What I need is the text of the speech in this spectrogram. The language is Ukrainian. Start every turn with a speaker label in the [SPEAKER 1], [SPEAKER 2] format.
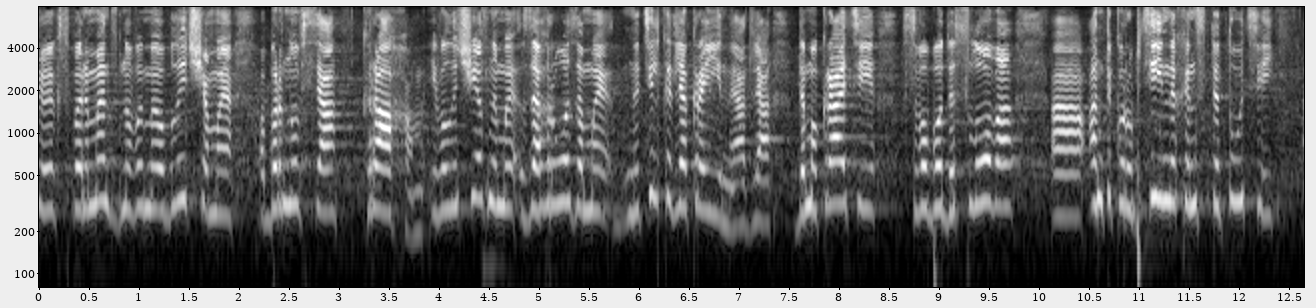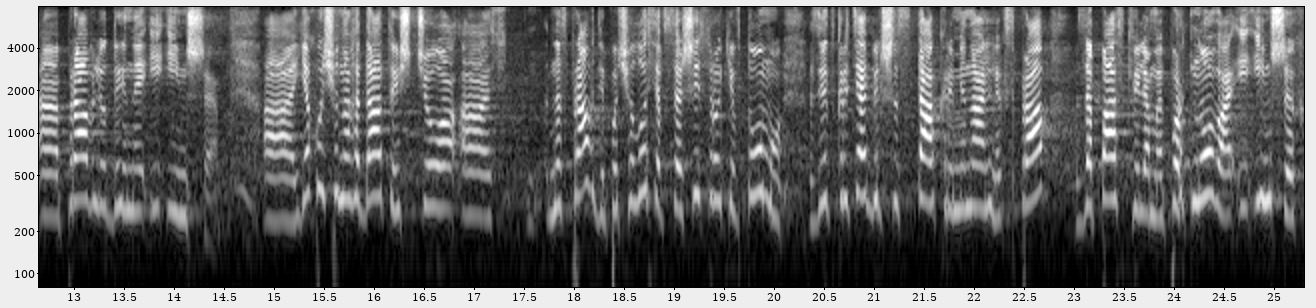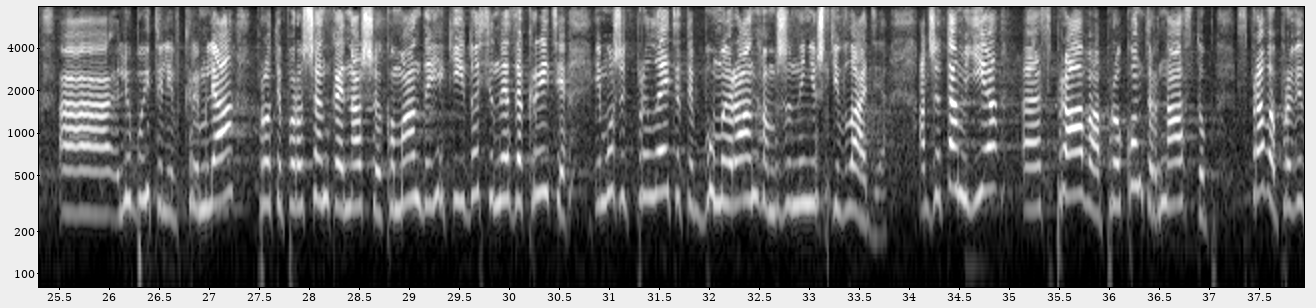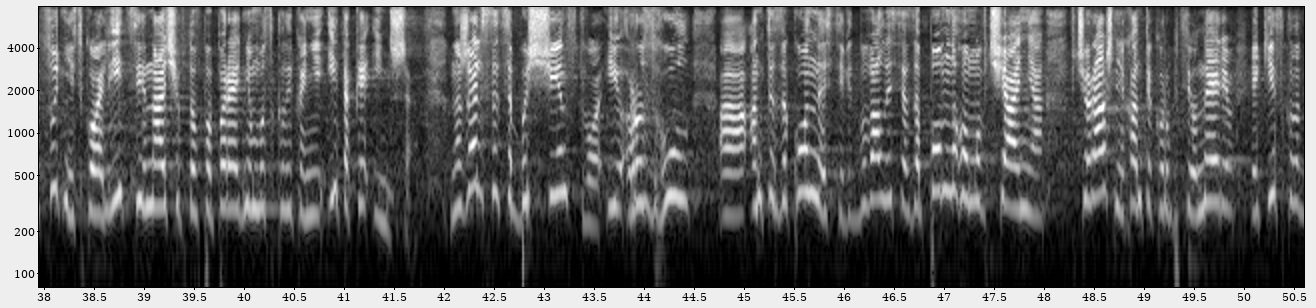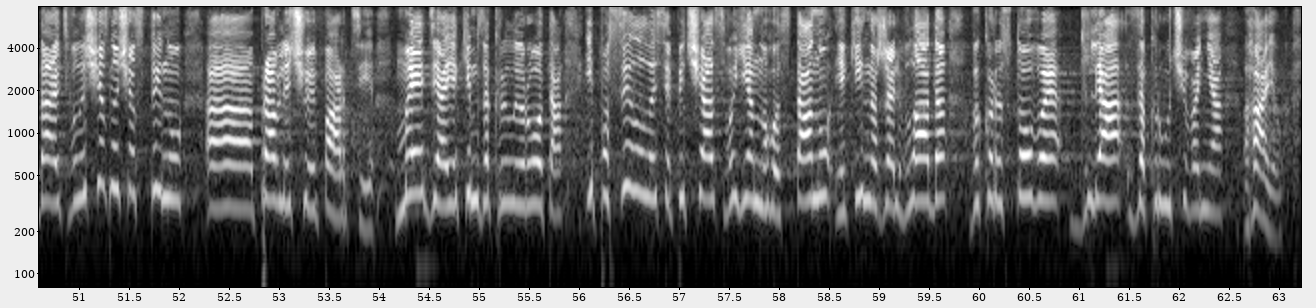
[SPEAKER 1] що експеримент з новими обличчями обернувся крахом і величезними загрозами не тільки для країни, а для демократії, свободи слова, е, антикорупційних інституцій, е, прав людини і інше. Е, Я хочу нагадати, що насправді почалося все 6 років тому з відкриття більше ста кримінальних справ за пасквілями Портнова і інших любителів Кремля проти Порошенка і нашої команди, які досі не закриті і можуть прилетіти бумерангом вже нинішній владі. Адже там є е, справа про контрнаступ, справа про відсутність коаліції, начебто в попередньому скликанні, і таке інше. На жаль, все це безчинство і розгул е, антизаконності відбувалися за повного мовчання вчорашніх антикорупціонерів, які складають величезну частину е, правлячої партії, медіа, яким закрили рота, і посилилися під час воєнного стану, який, на жаль, влада використовує для закручування гайок.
